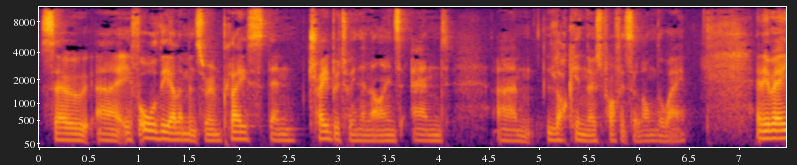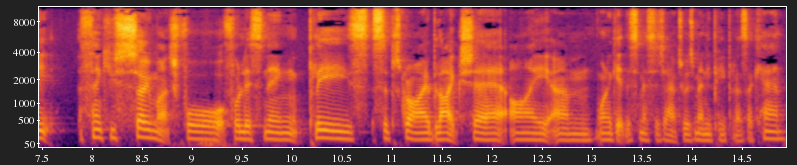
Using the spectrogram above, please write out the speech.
So uh, if all the elements are in place, then trade between the lines and um, lock in those profits along the way. Anyway, thank you so much for for listening. Please subscribe, like, share. I um, want to get this message out to as many people as I can,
